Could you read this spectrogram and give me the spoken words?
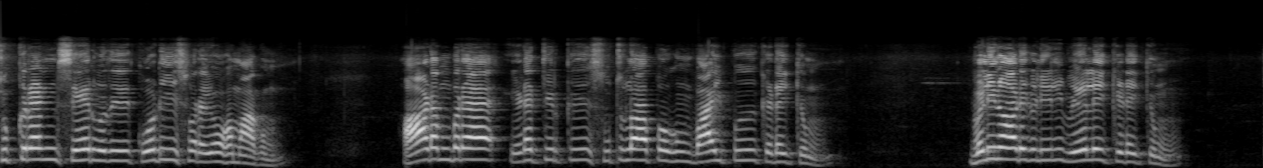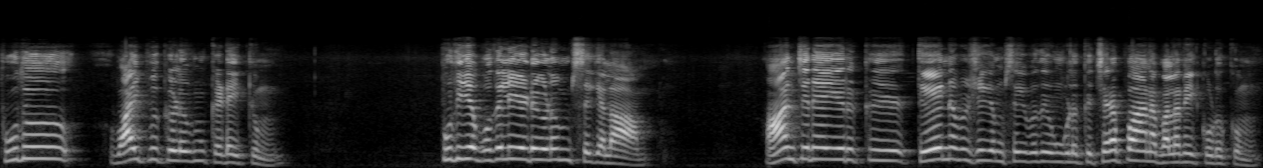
சுக்கிரன் சேர்வது கோடீஸ்வர யோகமாகும். ஆடம்பர இடத்திற்கு சுற்றுலா போகும் வாய்ப்பு கிடைக்கும். வெளிநாடுகளில் வேலை கிடைக்கும். புது வாய்ப்புகளும் கிடைக்கும். புதிய முதலீடுகளும் செய்யலாம். ஆஞ்சநேயருக்கு தேன விஷயம் செய்வது உங்களுக்கு சிறப்பான பலனை கொடுக்கும்.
